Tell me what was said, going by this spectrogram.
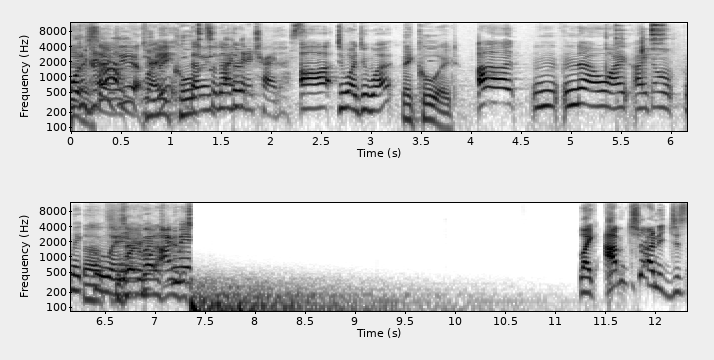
what a good So, idea. Do you Right? make Kool-Aid? That's another. I'm gonna try this. Uh, do I do what? Make Kool-Aid. Uh, n- no, I, I don't make Uh, Kool-Aid, but I make. Like, I'm trying to just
